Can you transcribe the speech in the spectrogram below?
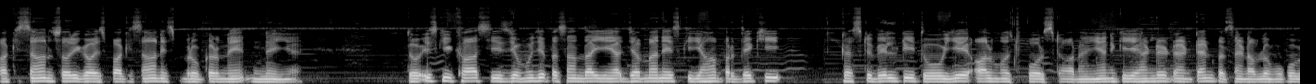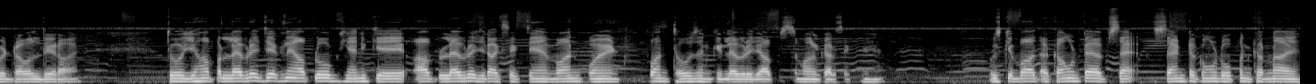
पाकिस्तान सॉरी गॉस पाकिस्तान इस ब्रोकर में नहीं है। तो इसकी ख़ास चीज़ जो मुझे पसंद आई है जब मैंने इसकी यहाँ पर देखी ट्रस्टेबिलिटी तो ये ऑलमोस्ट फोर स्टार हैं। यानी कि ये हंड्रेड एंड टेन परसेंट आप लोगों को विड्रावल दे रहा है। तो यहाँ पर लेवरेज देख लें आप लोग, यानी कि आप लेवरेज रख सकते हैं वन पॉइंट वन थाउज़ेंड की लेवरेज आप इस्तेमाल कर सकते हैं। उसके बाद अकाउंट है सेंट अकाउंट ओपन करना है।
